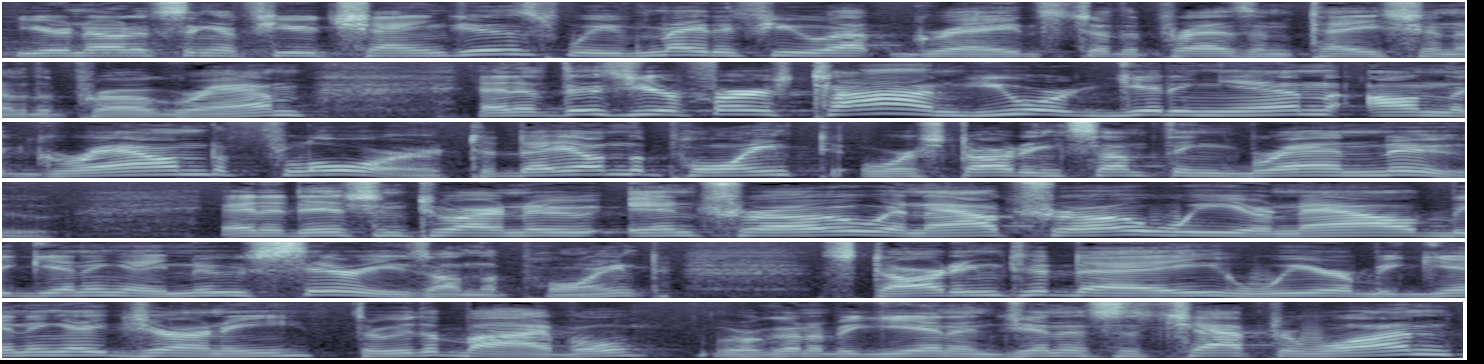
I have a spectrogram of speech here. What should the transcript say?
you're noticing a few changes. We've made a few upgrades to the presentation of the program. And if this is your first time, you are getting in on the ground floor. Today on The Point, we're starting something brand new. In addition to our new intro and outro, we are now beginning a new series on the point. Starting today, we are beginning a journey through the Bible. We're going to begin in Genesis chapter 1,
